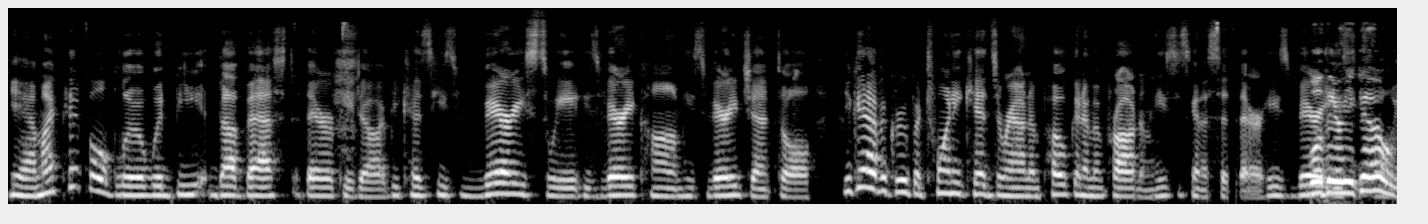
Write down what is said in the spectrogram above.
yeah, my pit bull blue would be the best therapy dog because he's very sweet, he's very calm, he's very gentle. You could have a group of 20 kids around him poking him and prodding him. He's just going to sit there. He's very Well, there you go.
